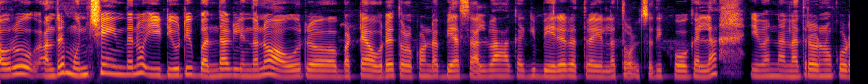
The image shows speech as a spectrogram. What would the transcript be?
ಅವರು ಅಂದರೆ ಮುಂಚೆಯಿಂದನೂ ಈ ಡ್ಯೂಟಿಗೆ ಬಂದಾಗ್ಲಿಂದನೂ ಅವ್ರ ಬಟ್ಟೆ ಅವರೇ ತೊಳ್ಕೊಂಡು ಅಭ್ಯಾಸ ಅಲ್ವಾ? ಹಾಗಾಗಿ ಬೇರೆಯವ್ರ ಹತ್ರ ಎಲ್ಲ ತೊಳ್ಸೋದಕ್ಕೆ ಹೋಗಲ್ಲ. ಈವನ್ ನನ್ನ ಹತ್ರನೂ ಕೂಡ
